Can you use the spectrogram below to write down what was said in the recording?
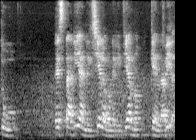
tu estadía en el cielo o en el infierno que en la vida,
